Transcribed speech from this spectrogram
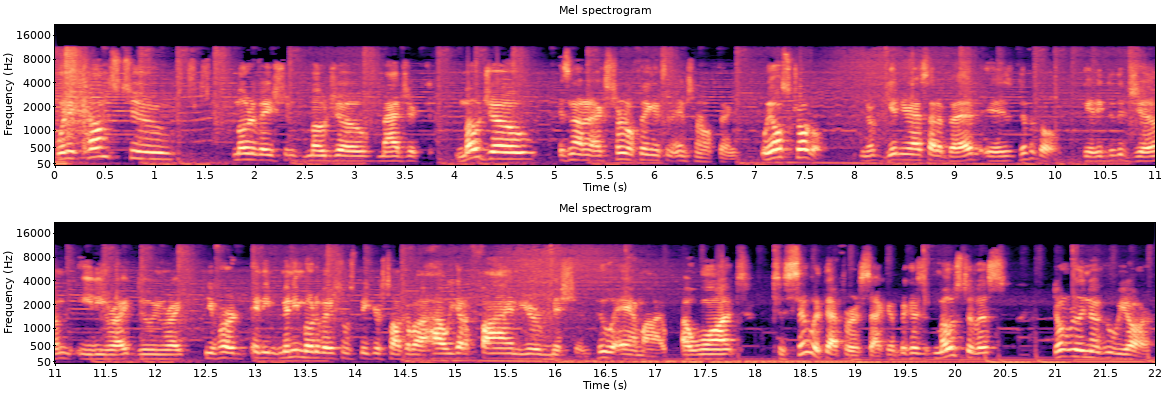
When it comes to motivation, mojo, magic, mojo is not an external thing, it's an internal thing. We all struggle. You know, getting your ass out of bed is difficult. Getting to the gym, eating right, doing right. You've heard any many motivational speakers talk about how we got to find your mission. Who am I? I want to sit with that for a second because most of us don't really know who we are.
